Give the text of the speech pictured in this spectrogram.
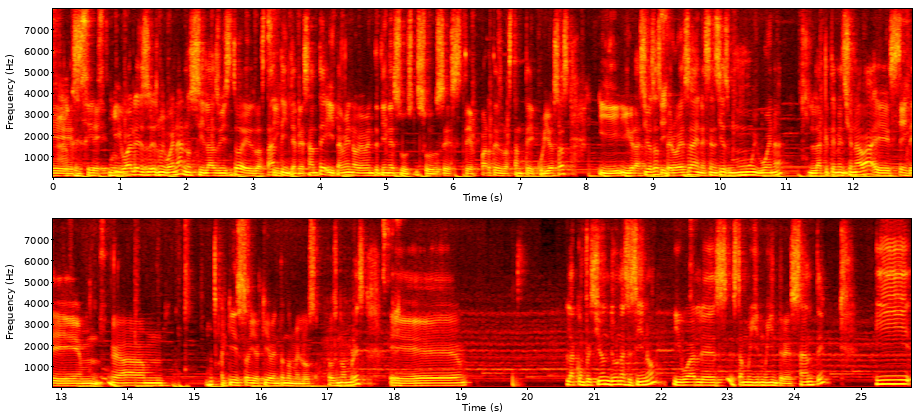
Ah, este, igual es, muy buena, no sé si la has visto, es bastante interesante y también obviamente tiene sus, sus este, partes bastante curiosas y, graciosas, pero esa en esencia es muy buena. La que te mencionaba, este, aquí estoy aquí aventándome los, los nombres. Eh, la confesión de un asesino igual es, está muy, muy interesante. Y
